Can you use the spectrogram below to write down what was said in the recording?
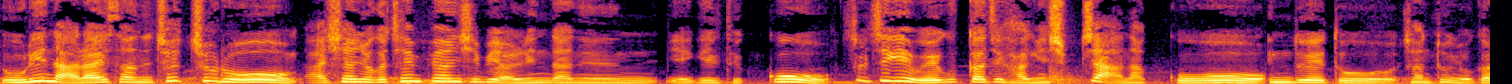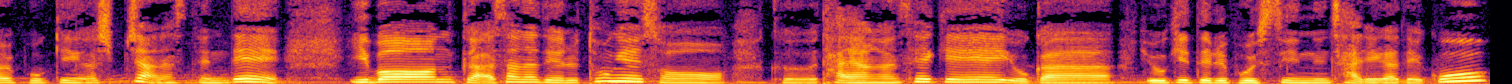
또 우리나라에서는 최초로 아시안 요가 챔피언십이 열린다는 얘기를 듣고 솔직히 외국까지 가긴 쉽지 않았고 인도에도 전통 요가를 보기가 쉽지 않았 을 텐데 이번 그 아사나 대회를 통해서 그 다양한 세계의 요가 요기들을 볼 수 있는 자리가 되고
